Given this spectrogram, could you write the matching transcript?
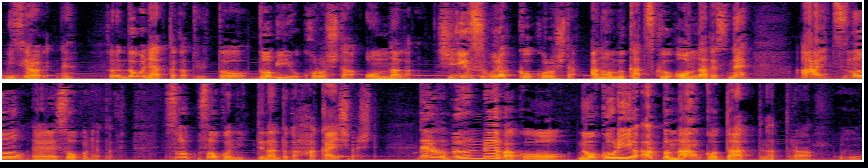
見つけるわけですね。それどこにあったかというと、ドビーを殺した女が、シリウス・ブラックを殺した、あのムカつく女ですね。あいつの、えー倉庫にあったわけです。倉庫に行ってなんとか破壊しました。で、その分霊箱を、残りあと何個だってなったら、うん、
